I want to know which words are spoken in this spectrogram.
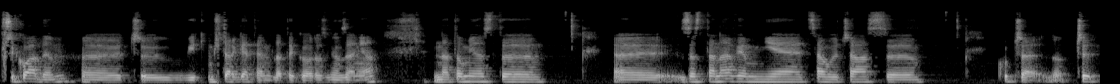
przykładem e, czy jakimś targetem dla tego rozwiązania. Natomiast zastanawia mnie cały czas, kurczę, no, czy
